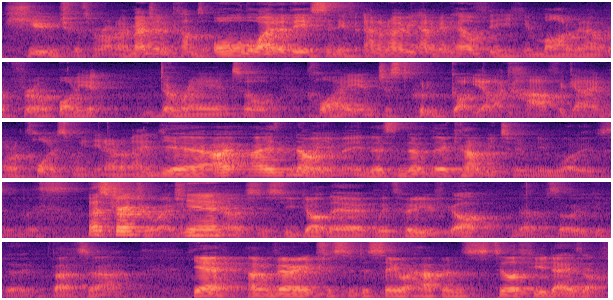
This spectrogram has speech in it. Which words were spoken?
huge for Toronto. Imagine it comes all the way to this, and if Anunoby had been healthy, you might have been able to throw a body at Durant or Clay and just could have got you like half a game or a close win. You know what I mean? Yeah, I, I know what you mean. There's no, there can't be too many what ifs in this, That's this true. situation. Yeah. You know, it's just you got there with who you've got. That's all you can do. But uh, yeah, I'm very interested to see what happens. Still a few days off.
